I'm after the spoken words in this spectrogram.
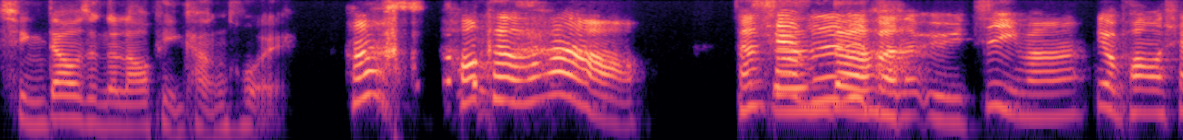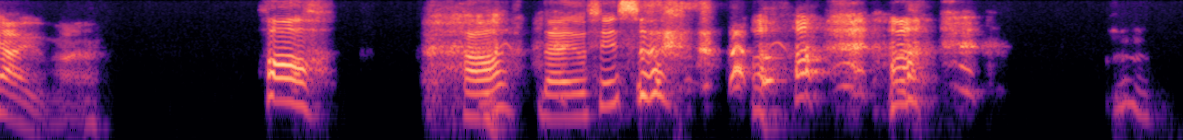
擤到整个老皮康会啊，好可怕哦！可是现在不是日本的雨季吗？你有碰到下雨吗？哦，好，来，我先睡。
